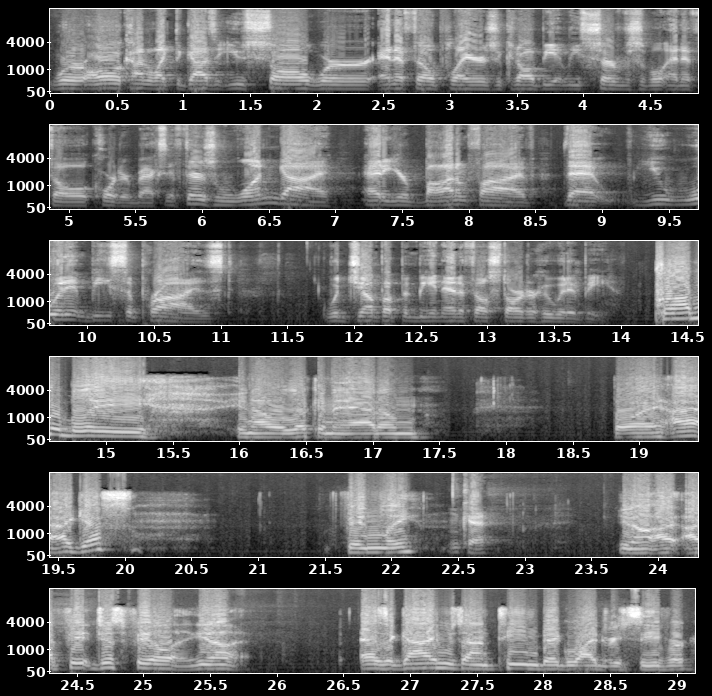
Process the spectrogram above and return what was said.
were all kind of like the guys that you saw were NFL players who could all be at least serviceable NFL quarterbacks. If there's one guy out of your bottom five that you wouldn't be surprised would jump up and be an NFL starter, who would it be? Probably, you know, looking at him, boy, I, I guess Finley. Okay. You know, I, I feel, just feel, you know, as a guy who's on team big wide receiver,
